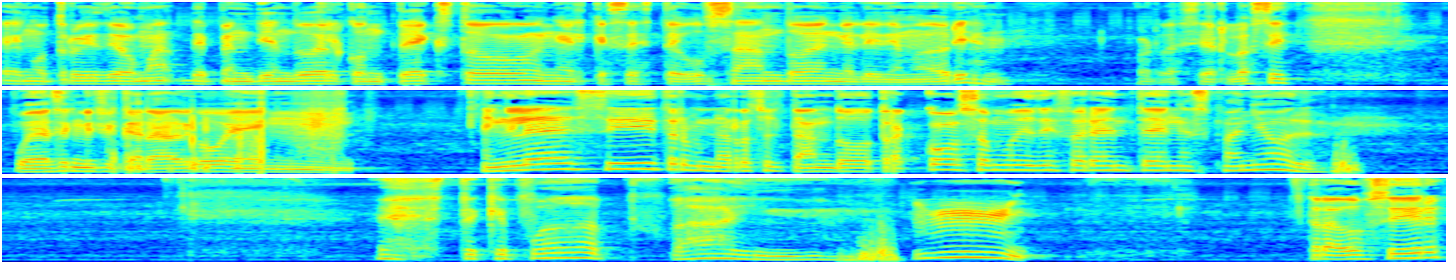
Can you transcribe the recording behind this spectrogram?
en otro idioma dependiendo del contexto en el que se esté usando en el idioma de origen, por decirlo así. Puede significar algo en inglés y terminar resultando otra cosa muy diferente en español. Este que puedo... Ay. Mm. Traducir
